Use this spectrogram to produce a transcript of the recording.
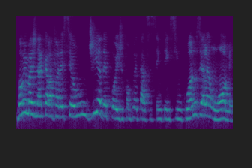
Vamos imaginar que ela faleceu um dia depois de completar 65 anos e ela é um homem.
